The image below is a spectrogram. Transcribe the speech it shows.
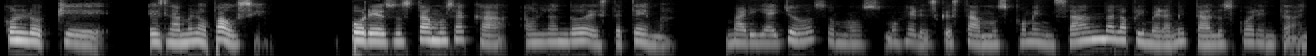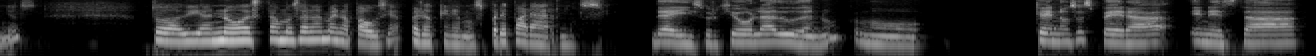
con lo que es la menopausia. Por eso estamos acá hablando de este tema. María y yo somos mujeres que estamos comenzando la primera mitad de los 40 años. Todavía no estamos en la menopausia, pero queremos prepararnos de ahí surgió la duda, ¿no? Como, ¿qué nos espera en esta,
